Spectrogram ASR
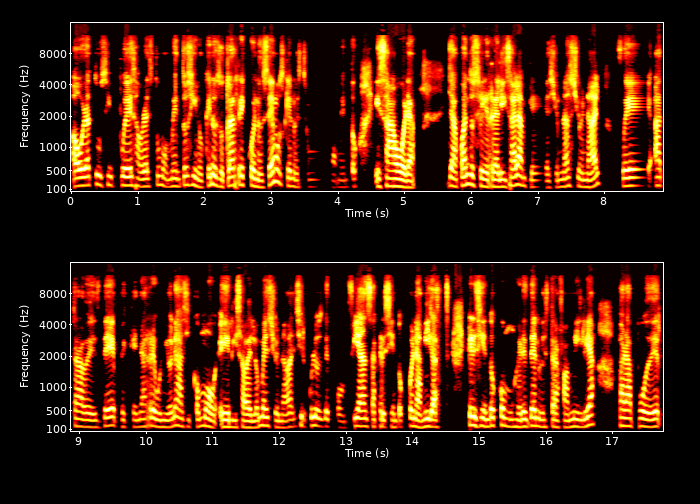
ahora tú sí puedes, ahora es tu momento, sino que nosotras reconocemos que nuestro momento es ahora. Ya cuando se realiza la ampliación nacional, fue a través de pequeñas reuniones, así como Elizabeth lo mencionaba, en círculos de confianza, creciendo con amigas, creciendo con mujeres de nuestra familia para poder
